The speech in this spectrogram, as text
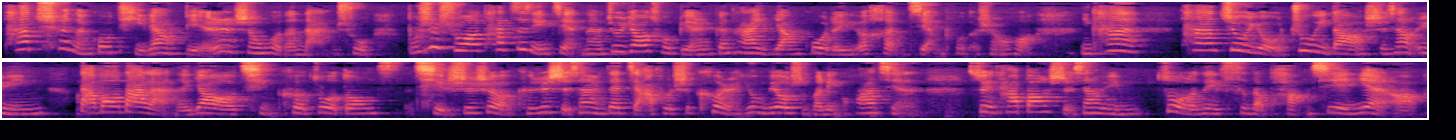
她却能够体谅别人生活的难处，不是说她自己简单就要求别人跟她一样过着一个很简朴的生活。你看。他就有注意到史湘云大包大揽的要请客做东起诗社，可是史湘云在贾府是客人，又没有什么零花钱，所以他帮史湘云做了那次的螃蟹宴啊。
